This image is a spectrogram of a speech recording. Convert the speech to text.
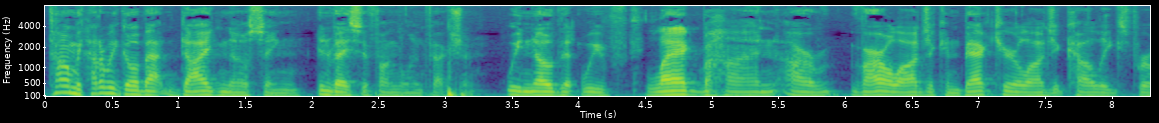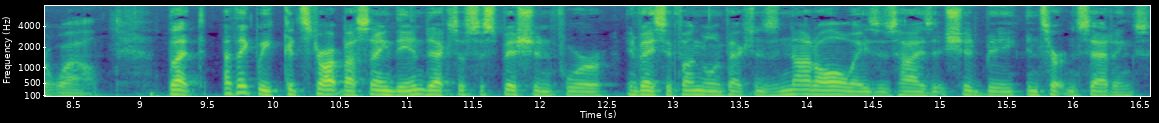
Tommy, how do we go about diagnosing invasive fungal infection? We know that we've lagged behind our virologic and bacteriologic colleagues for a while. But I think we could start by saying the index of suspicion for invasive fungal infections is not always as high as it should be in certain settings.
